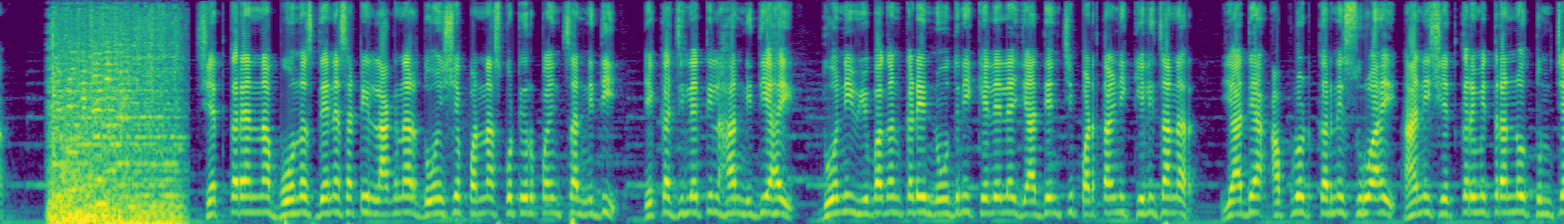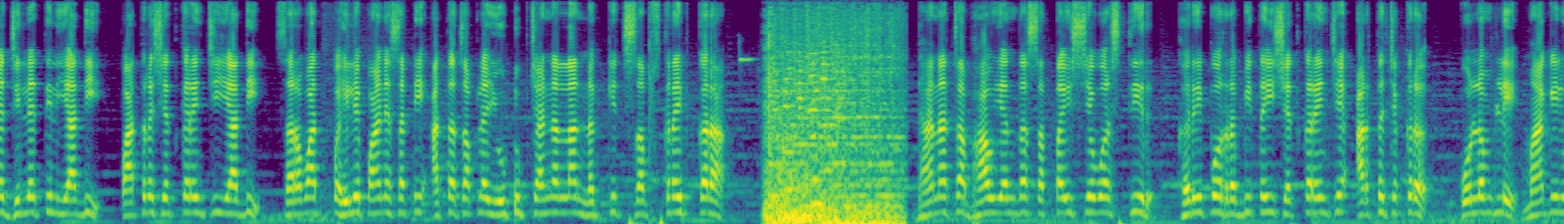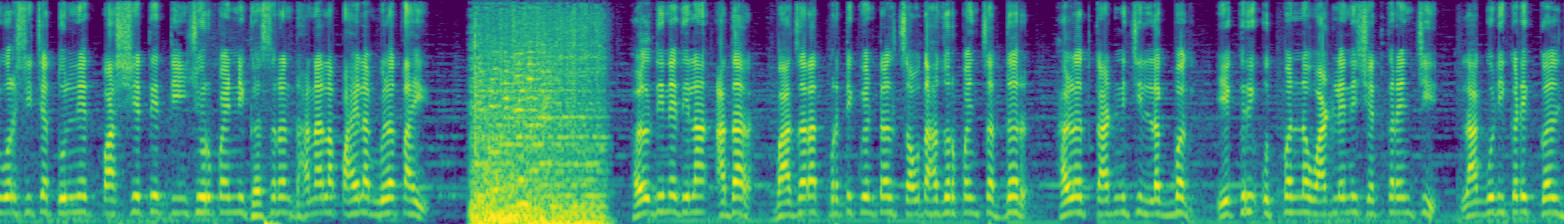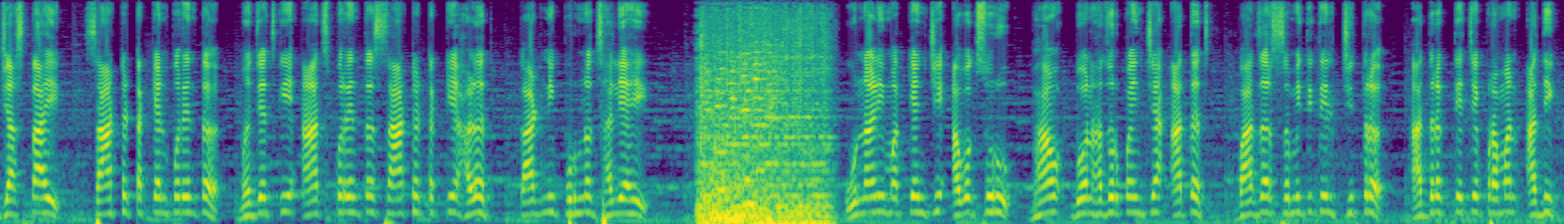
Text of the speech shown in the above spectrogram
शेतकऱ्यांना बोनस देण्यासाठी लागणार दोनशे पन्नास कोटी रुपयांचा निधी. एका जिल्ह्यातील हा निधी आहे. दोन्ही विभागांकडे नोंदणी केलेल्या याद्यांची पडताळणी केली जाणार. याद्या अपलोड करणे सुरू आहे. आणि शेतकरी मित्रांनो तुमच्या जिल्ह्यातील यादी पात्र शेतकऱ्यांची यादी सर्वात पहिले पाहण्यासाठी आताच आपल्या युट्यूब चॅनलला नक्कीच सबस्क्राईब करा. धानाचा भाव यंदा सत्तावीसशे वर स्थिर. खरीप व रब्बीतही शेतकऱ्यांचे अर्थचक्र कोलंबले. मागील वर्षीच्या तुलनेत पाचशे ते तीनशे रुपयांनी घसरण धानाला पाहायला मिळत आहे. हळदीने दिला आधार. बाजारात प्रति क्विंटल चौदा हजार रुपयांचा दर. हळद काढणीची लगबग. एकरी उत्पन्न वाढल्याने शेतकऱ्यांची लागवडीकडे कल जास्त आहे. साठ टक्क्यांपर्यंत. म्हणजेच की आजपर्यंत साठ टक्के हळद काढणी पूर्ण झाली आहे. उन्हाळी मक्यांची आवक सुरू. भाव दोन हजार रुपयांच्या आतच. बाजार समितीतील चित्र आद्रकतेचे प्रमाण अधिक.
